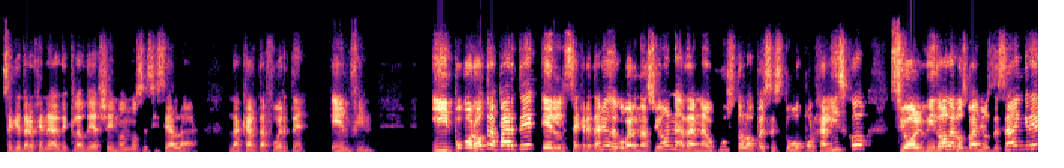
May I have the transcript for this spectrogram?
secretario general de Claudia Sheinbaum, no sé si sea la, la carta fuerte, en fin. Y por otra parte, el secretario de Gobernación, Adán Augusto López, estuvo por Jalisco, se olvidó de los baños de sangre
